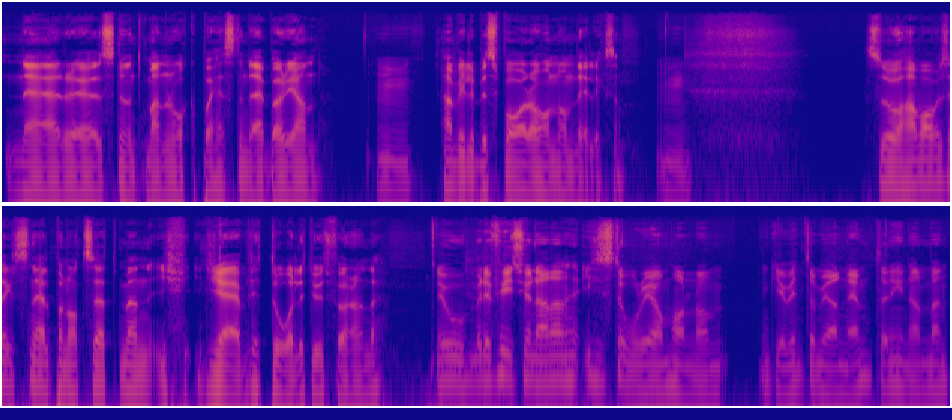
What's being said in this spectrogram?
när eh, stuntmannen åker på hästen där i början. Mm, Han ville bespara honom det liksom. mm. Så han var väl säkert snäll på något sätt, men jävligt dåligt utförande. Jo, men det finns ju en annan historia om honom. Jag vet inte om jag har nämnt den innan men...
